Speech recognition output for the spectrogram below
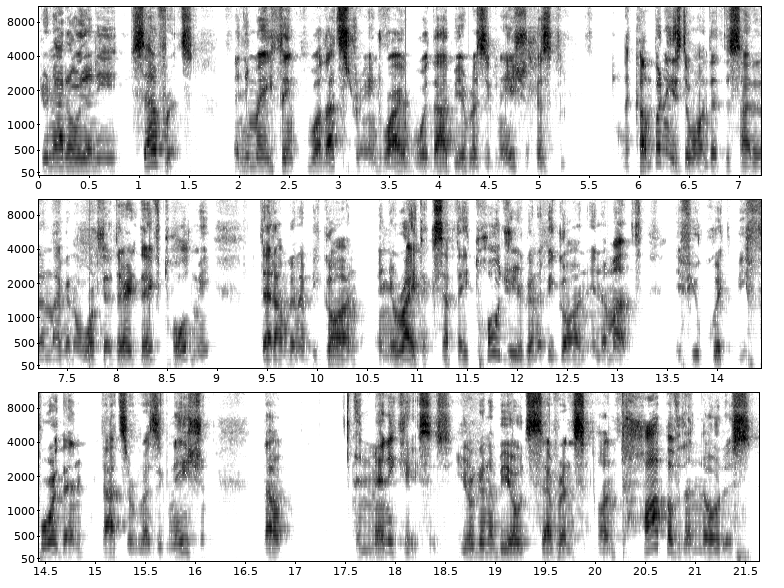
you're not owed any severance. And you may think, well, that's strange. Why would that be a resignation? Because the company is the one that decided I'm not going to work there. they they've told me that I'm going to be gone. And you're right, except they told you you're going to be gone in a month. If you quit before then, that's a resignation. Now, in many cases, you're going to be owed severance on top of the notice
